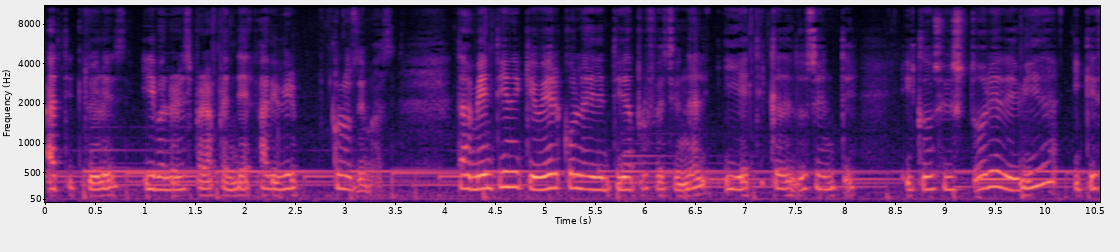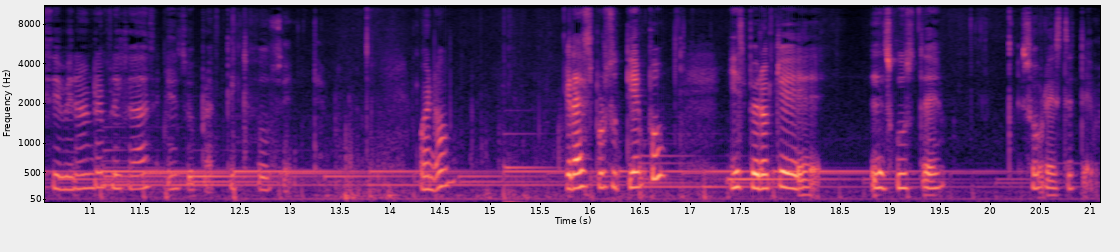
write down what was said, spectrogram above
actitudes y valores para aprender a vivir con los demás. También tiene que ver con la identidad profesional y ética del docente y con su historia de vida y que se verán reflejadas en su práctica docente. Bueno, gracias por su tiempo y espero que les guste sobre este tema.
